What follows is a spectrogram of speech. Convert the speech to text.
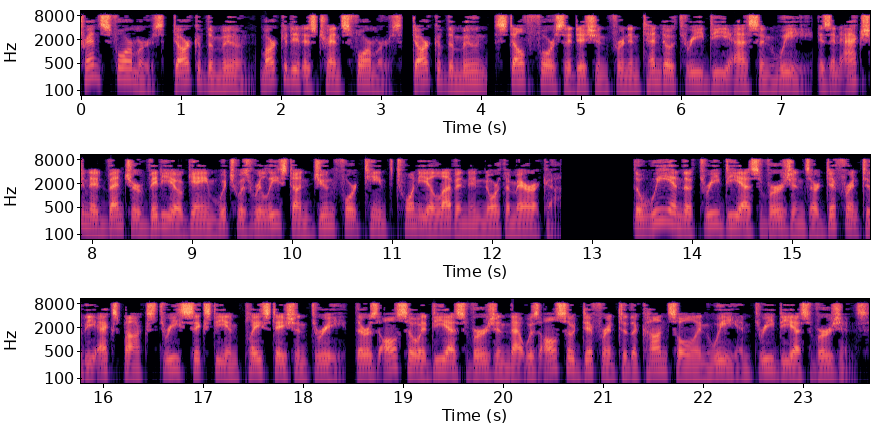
Transformers, Dark of the Moon marketed as Transformers, Dark of the Moon, Stealth Force Edition for Nintendo 3DS and Wii is an action-adventure video game which was released on June 14, 2011 in North America. The Wii and the 3DS versions are different to the Xbox 360 and PlayStation 3. There is also a DS version that was also different to the console and Wii and 3DS versions.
